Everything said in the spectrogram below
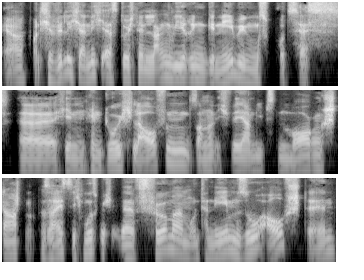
Ja? Und hier will ich ja nicht erst durch einen langwierigen Genehmigungsprozess äh, hin, hindurchlaufen, sondern ich will ja am liebsten morgen starten. Das heißt, ich muss mich in der Firma im Unternehmen so aufstellen,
